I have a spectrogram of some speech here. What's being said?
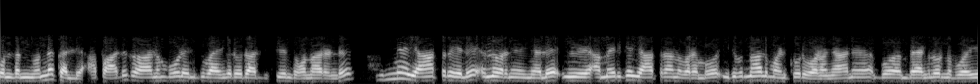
കൊണ്ടുവന്ന കല്ല്. അപ്പൊ അത് കാണുമ്പോൾ എനിക്ക് ഭയങ്കര ഒരു അതിശയം തോന്നാറുണ്ട്. പിന്നെ യാത്രയിൽ എന്ന് പറഞ്ഞു കഴിഞ്ഞാൽ ഈ അമേരിക്കൻ യാത്ര എന്ന് പറയുമ്പോൾ ഇരുപത്തിനാല് മണിക്കൂർ വേണം ഞാൻ ബാംഗ്ലൂരിന് നിന്ന് പോയി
